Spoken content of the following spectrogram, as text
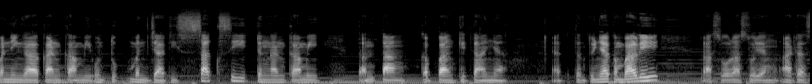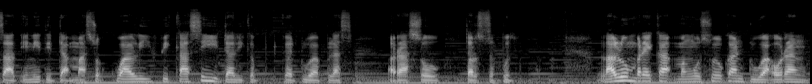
meninggalkan kami untuk menjadi saksi dengan kami tentang kebangkitannya. Ya, tentunya kembali rasul-rasul yang ada saat ini tidak masuk kualifikasi dari ke-12 rasul tersebut. Lalu mereka mengusulkan dua orang,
